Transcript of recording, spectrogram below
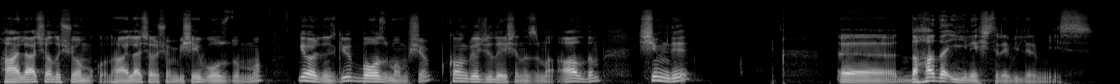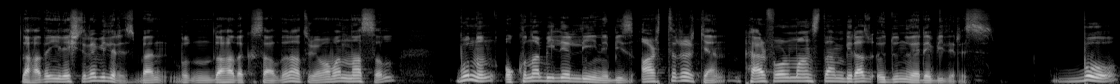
Hala çalışıyor mu kod? Hala çalışıyor mu? Bir şeyi bozdum mu? Gördüğünüz gibi bozmamışım. Congratulations'ımı aldım. Şimdi e, daha da iyileştirebilir miyiz? Daha da iyileştirebiliriz. Ben bunun daha da kısaldığını hatırlıyorum ama nasıl? Bunun okunabilirliğini biz arttırırken performanstan biraz ödün verebiliriz. Bu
